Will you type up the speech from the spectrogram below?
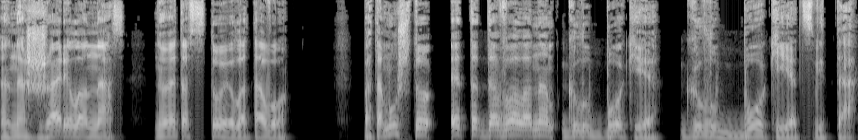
Она жарила нас, но это стоило того. Потому что это давало нам глубокие, глубокие цвета.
